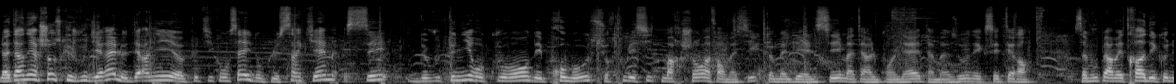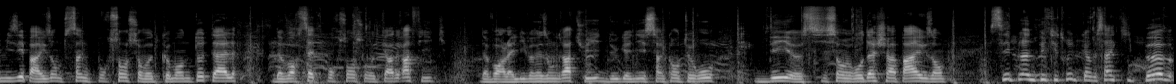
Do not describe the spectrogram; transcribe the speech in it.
La dernière chose que je vous dirais, le dernier euh, petit conseil, donc le cinquième, c'est de vous tenir au courant des promos sur tous les sites marchands informatiques comme LDLC, Material.net, Amazon, etc. Ça vous permettra d'économiser par exemple 5% sur votre commande totale, d'avoir 7% sur votre carte graphique, d'avoir la livraison gratuite, de gagner 50 euros des 600 euh, euros d'achat par exemple. C'est plein de petits trucs comme ça qui peuvent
